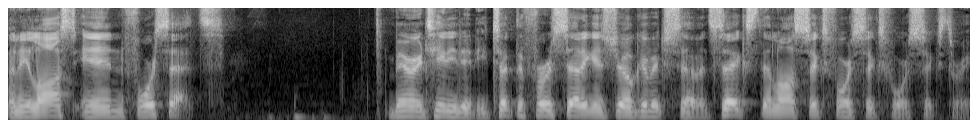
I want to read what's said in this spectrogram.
And he lost in four sets. Berrettini did. He took the first set against Djokovic 7 6, then lost 6 4, 6 4, 6 3.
